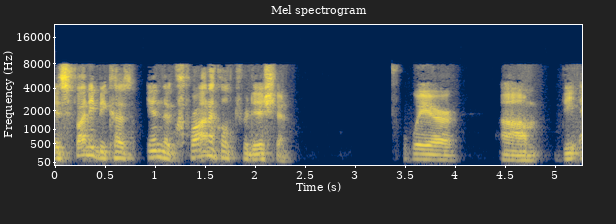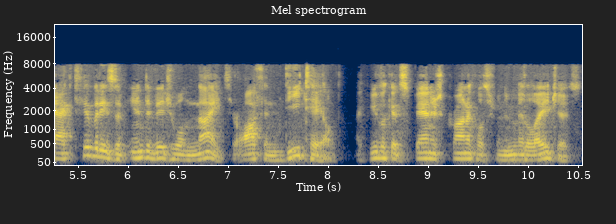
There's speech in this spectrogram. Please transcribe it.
it's funny because in the chronicle tradition, where um, the activities of individual knights are often detailed, like you look at Spanish chronicles from the Middle Ages,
